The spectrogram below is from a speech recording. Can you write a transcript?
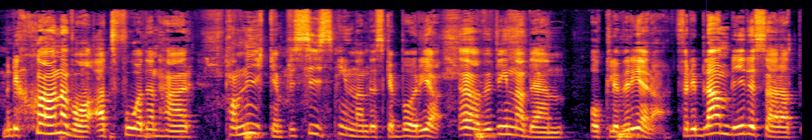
Men det sköna var att få den här paniken precis innan det ska börja, övervinna den och leverera. För ibland blir det så här att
